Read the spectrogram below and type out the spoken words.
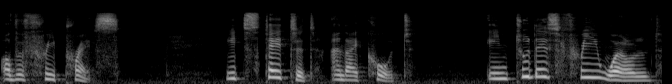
of a free press. It stated, and I quote, In today's free world,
